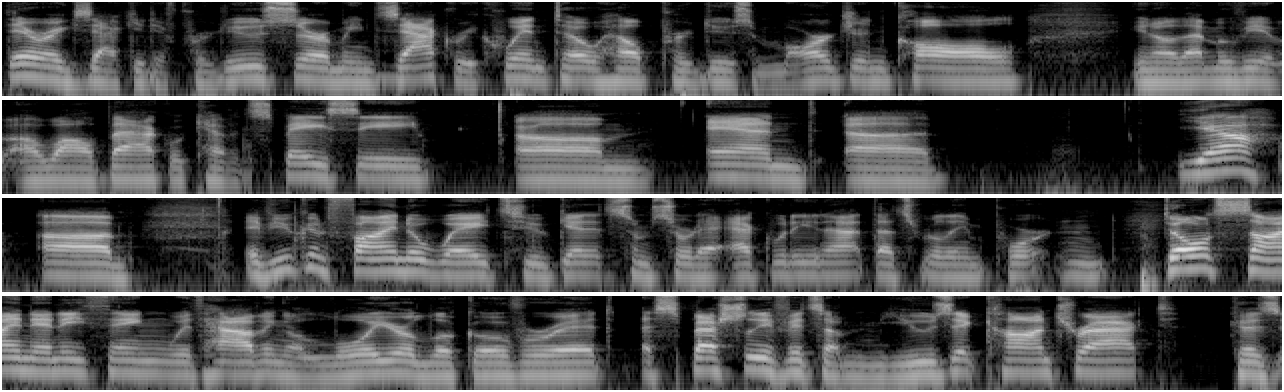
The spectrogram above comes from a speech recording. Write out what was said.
They're executive producer. I mean, Zachary Quinto helped produce Margin Call, you know, that movie a while back with Kevin Spacey. Um, and uh, yeah, um, if you can find a way to get some sort of equity in that, that's really important. Don't sign anything with having a lawyer look over it, especially if it's a music contract. Because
